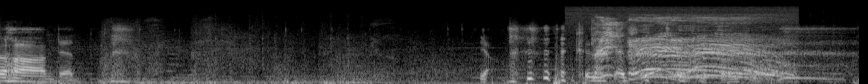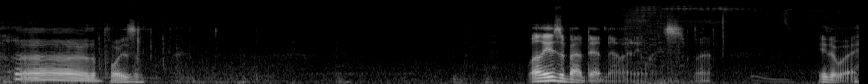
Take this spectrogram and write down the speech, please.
Oh, I'm dead. yeah. Oh, the poison. Well, he's about dead now anyways, but either way.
